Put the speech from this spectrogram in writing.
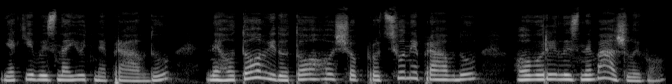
які визнають неправду, не готові до того, щоб про цю неправду говорили зневажливо.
